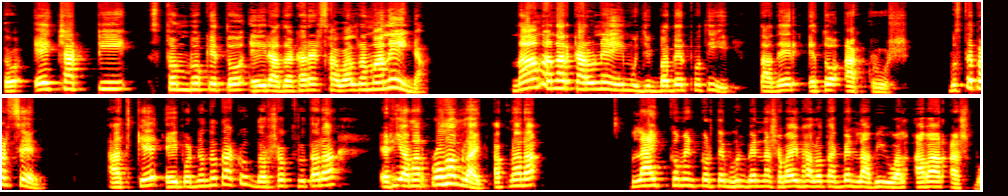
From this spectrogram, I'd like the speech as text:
তো এই চারটি স্তম্ভকে তো এই রাজাকারের সাওয়ালরা মানেই না। না মানার কারণে এই মুজিববাদের প্রতি তাদের এত আক্রোশ। বুঝতে পারছেন? আজকে এই পর্যন্ত থাকুক, দর্শক, শ্রোতারা এটি আমার প্রথম লাইভ আপনারা লাইক কমেন্ট করতে ভুলবেন না। সবাই ভালো থাকবেন। লাভ ইউ আল আবার আসব।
